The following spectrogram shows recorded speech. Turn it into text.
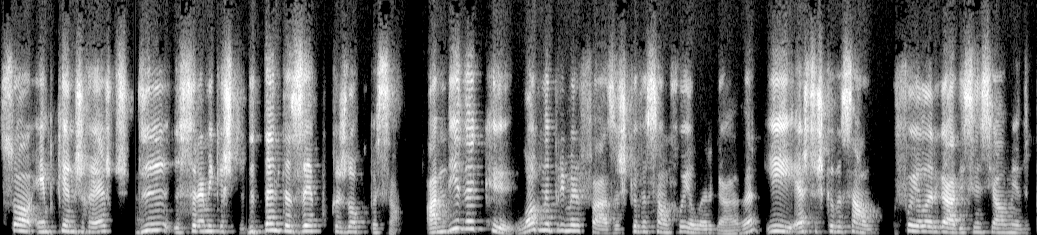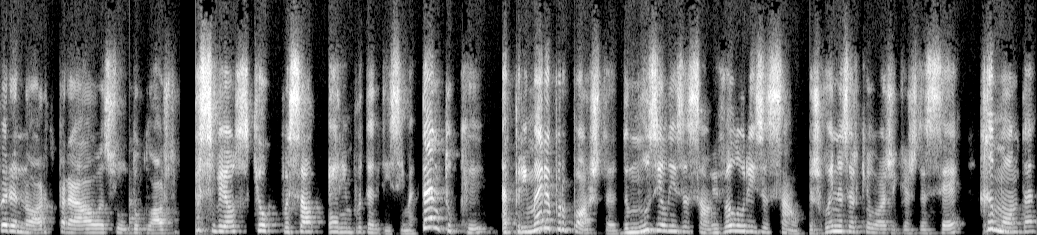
só em pequenos restos, de cerâmicas de tantas épocas de ocupação. À medida que, logo na primeira fase, a escavação foi alargada, e esta escavação foi alargada essencialmente para norte, para a ala sul do claustro, percebeu-se que a ocupação era importantíssima. Tanto que a primeira proposta de musealização e valorização das ruínas arqueológicas da Sé remonta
